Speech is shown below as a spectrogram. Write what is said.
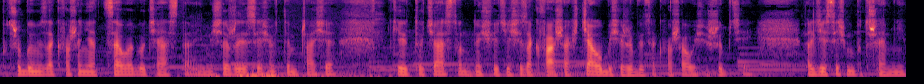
Potrzebujemy zakwaszenia całego ciasta i myślę, że jesteśmy w tym czasie, kiedy to ciasto na tym świecie się zakwasza. Chciałoby się, żeby zakwaszało się szybciej, ale gdzie jesteśmy potrzebni.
